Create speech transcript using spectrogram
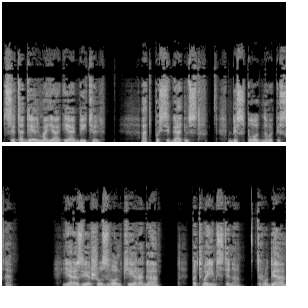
цитадель моя и обитель, от посягательств бесплодного песка. Я развешу звонкие рога по твоим стенам. Трубя,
